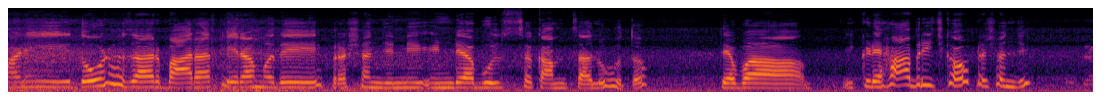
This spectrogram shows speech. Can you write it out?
आणि दोन हजार बारा तेरामध्ये प्रशांतजींनी इंडिया बुल्सचं काम चालू होतं. तेव्हा इकडे हा ब्रिज का हो प्रशांतजी? त्या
